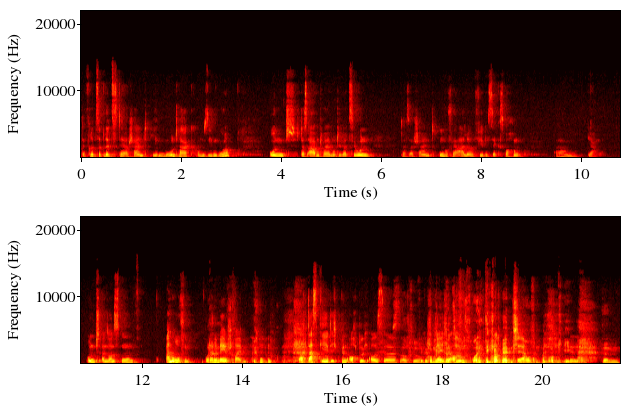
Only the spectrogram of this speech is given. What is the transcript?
der Fritze Blitz, der erscheint jeden Montag um 7 Uhr. Und das Abenteuer Motivation, das erscheint ungefähr alle vier bis sechs Wochen. Ähm, ja. Und ansonsten anrufen oder eine Mail schreiben. auch das geht. Ich bin auch durchaus äh, ist auch für, für Gespräche kommunikationsfreudige Menschen ja. offen. Okay. Genau. Dann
